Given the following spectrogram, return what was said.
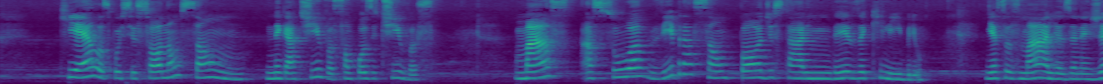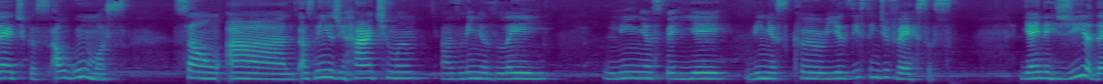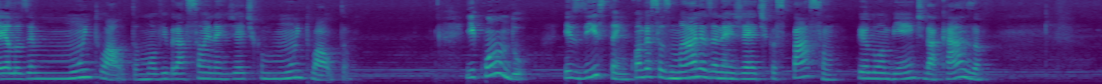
que elas por si só não são negativas, são positivas mas a sua vibração pode estar em desequilíbrio. E essas malhas energéticas, algumas são a, as linhas de Hartmann, as linhas Ley, linhas Perrier, linhas Curry, existem diversas. E a energia delas é muito alta, uma vibração energética muito alta. E quando existem quando essas malhas energéticas passam pelo ambiente da casa,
